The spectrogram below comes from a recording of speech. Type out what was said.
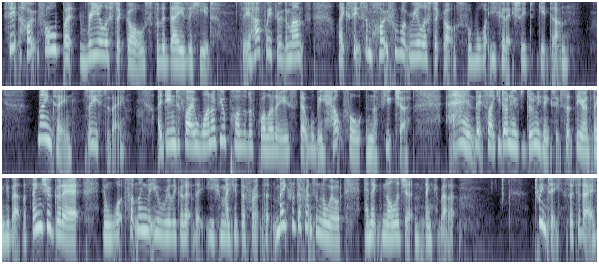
Set hopeful but realistic goals for the days ahead. So you're halfway through the month, like set some hopeful but realistic goals for what you could actually get done. 19. So yesterday. Identify one of your positive qualities that will be helpful in the future. And that's like you don't have to do anything except sit there and think about the things you're good at and what's something that you're really good at that you can make a difference, that makes a difference in the world and acknowledge it and think about it. 20. So today.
